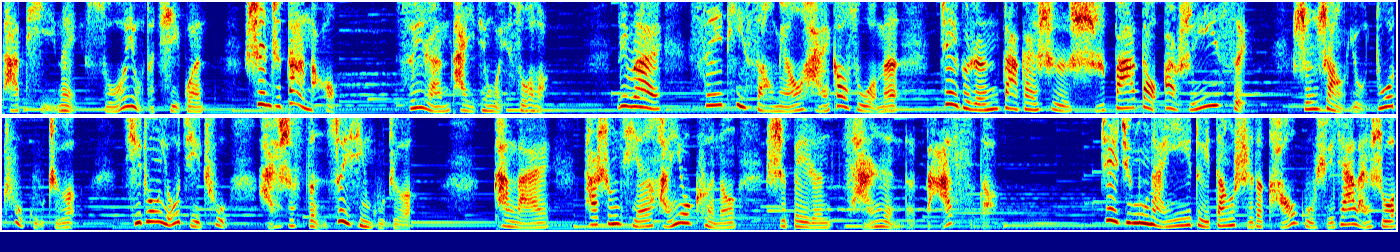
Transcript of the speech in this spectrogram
它体内所有的器官，甚至大脑。虽然它已经萎缩了。另外，CT 扫描还告诉我们，这个人大概是十八到二十一岁，身上有多处骨折，其中有几处还是粉碎性骨折。看来。他生前很有可能是被人残忍地打死的。这具木乃伊对当时的考古学家来说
